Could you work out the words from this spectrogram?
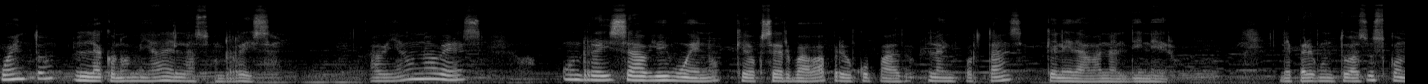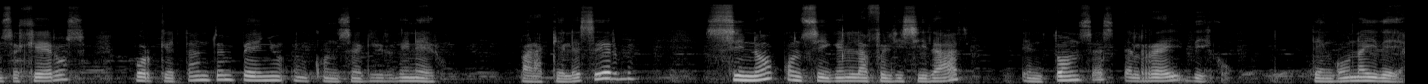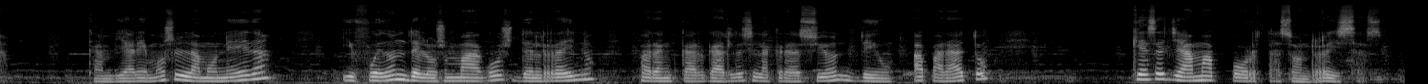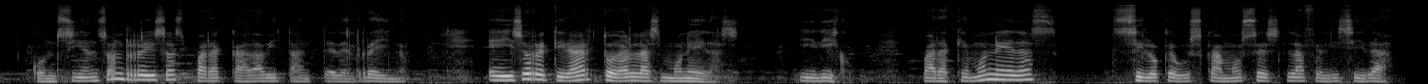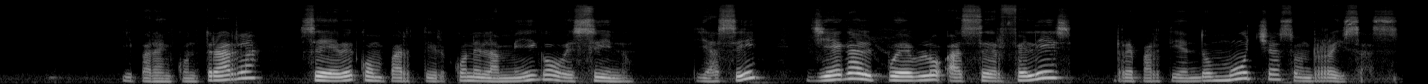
Cuento la economía de la sonrisa. Había una vez un rey sabio y bueno que observaba preocupado la importancia que le daban al dinero. Le preguntó a sus consejeros por qué tanto empeño en conseguir dinero. ¿Para qué le sirve? Si no consiguen la felicidad, entonces el rey dijo, tengo una idea cambiaremos la moneda y fue donde los magos del reino para encargarles la creación de un aparato que se llama porta sonrisas, con 100 sonrisas para cada habitante del reino, e hizo retirar todas las monedas y dijo, ¿para qué monedas si lo que buscamos es la felicidad? Y para encontrarla se debe compartir con el amigo o vecino. Y así llega el pueblo a ser feliz repartiendo muchas sonrisas.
